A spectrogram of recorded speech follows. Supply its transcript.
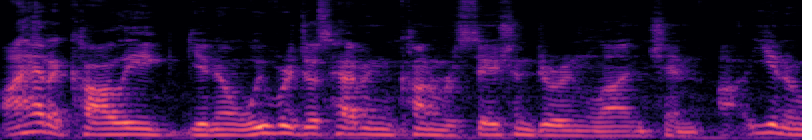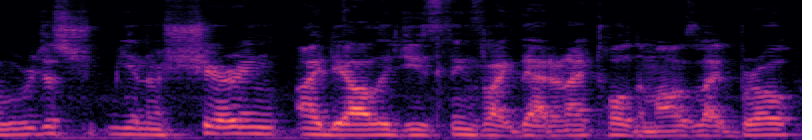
I had a colleague, you know, we were just having a conversation during lunch and, uh, you know, we were just, you know, sharing ideologies, things like that. And I told him, I was like, bro,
